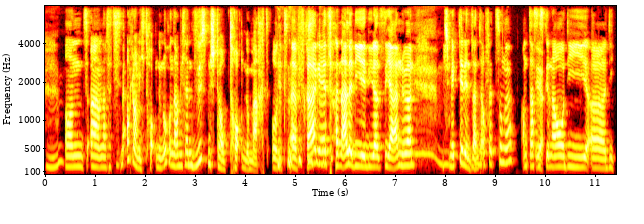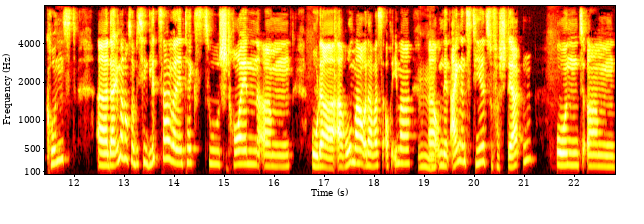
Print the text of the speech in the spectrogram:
Mhm. Und ähm, dann dachte ich, ist mir auch noch nicht trocken genug und da habe ich dann Wüstenstaub trocken gemacht. Und äh, frage jetzt an alle, die, die das hier anhören, schmeckt dir den Sand auf der Zunge? Und das Ja. ist genau die, äh, die Kunst, äh, da immer noch so ein bisschen Glitzer über den Text zu streuen ähm, oder Aroma oder was auch immer, Mhm. äh, um den eigenen Stil zu verstärken und ähm,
